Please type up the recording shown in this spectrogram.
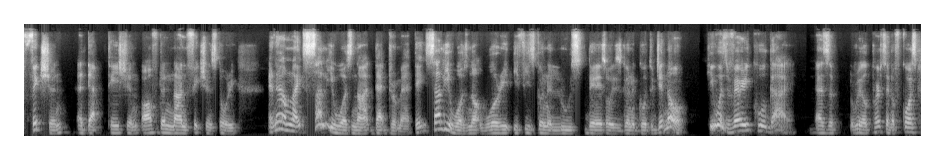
fiction adaptation of the non-fiction story, and I'm like, Sully was not that dramatic. Sully was not worried if he's gonna lose this or he's gonna go to jail. No, he was a very cool guy as a real person. Of course,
